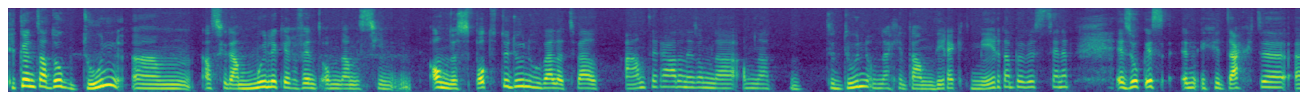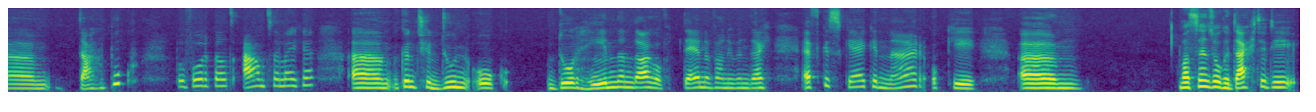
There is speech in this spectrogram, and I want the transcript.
Je kunt dat ook doen um, als je dat moeilijker vindt om dat misschien on the spot te doen, hoewel het wel aan te raden is om dat, om dat te doen, omdat je dan direct meer dat bewustzijn hebt, is ook eens een gedachte um, dagboek bijvoorbeeld aan te leggen. Um, kunt je doen ook doorheen de dag of het einde van uw dag. Even kijken naar, oké, okay, wat zijn zo gedachten die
